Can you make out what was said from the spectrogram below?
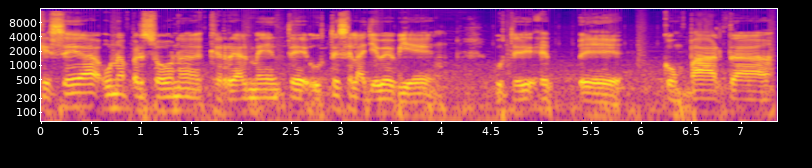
que sea una persona que realmente usted se la lleve bien, usted eh, eh, comparta,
